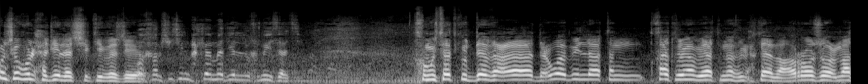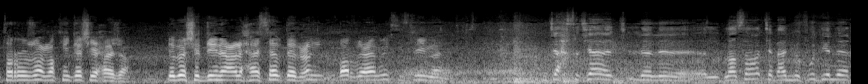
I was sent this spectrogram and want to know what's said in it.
ونشوفوا الحل ديال هذا الشيء كيفاش جاي واخا مشيتي للمحكمة ديال الخميسات. خميسات كنت دافع دعوه بلا تنقاتلوا بها تما في المحكمة. الرجوع مات الرجوع ما كاين حتى شي حاجة. دابا شدينا على حساب تابع ضرب العامل سي سليمان. انت ل- البلاصة تبع المفوض ديال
